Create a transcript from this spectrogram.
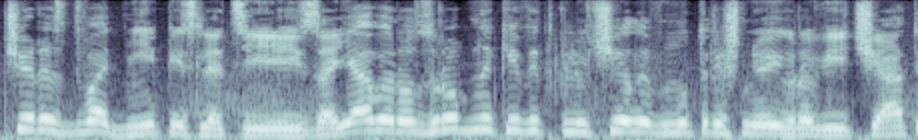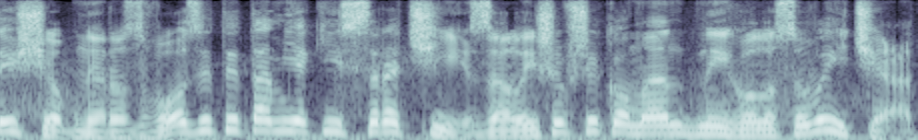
Через два дні після цієї заяви розробники відключили внутрішньоігрові чати, щоб не розвозити там якісь срачі, залишивши командний голосовий чат.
